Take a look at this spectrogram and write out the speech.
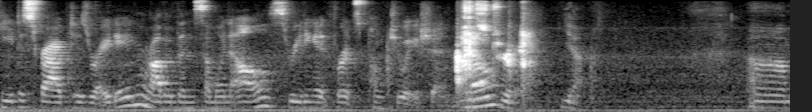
he described his writing rather than someone else reading it for its punctuation. You know? That's true. Yeah. Um,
